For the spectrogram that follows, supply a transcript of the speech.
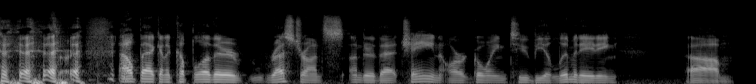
Outback and a couple other restaurants under that chain are going to be eliminating um,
